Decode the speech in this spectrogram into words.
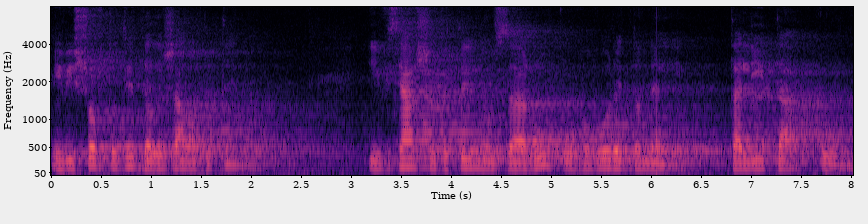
і війшов туди, де лежала дитина. І, взявши дитину за руку, говорить до неї Таліта кум,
